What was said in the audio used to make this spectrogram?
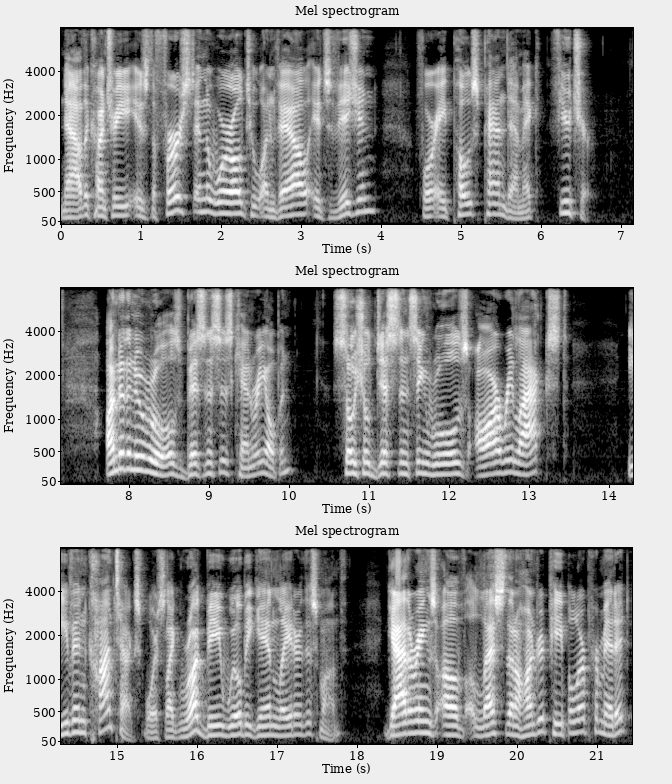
Now, the country is the first in the world to unveil its vision for a post pandemic future. Under the new rules, businesses can reopen, social distancing rules are relaxed, even contact sports like rugby will begin later this month. Gatherings of less than 100 people are permitted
